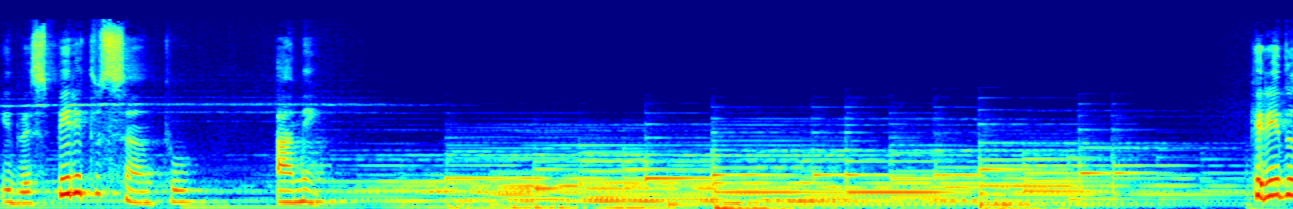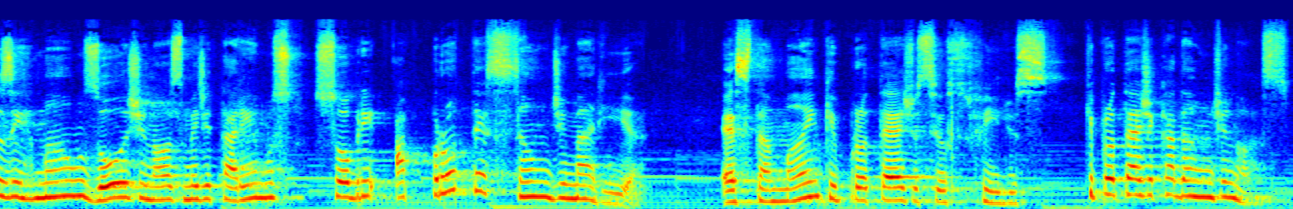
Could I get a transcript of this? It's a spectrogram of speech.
e do Espírito Santo. Amém. Queridos irmãos, hoje nós meditaremos sobre a proteção de Maria, esta mãe que protege os seus filhos, que protege cada um de nós.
